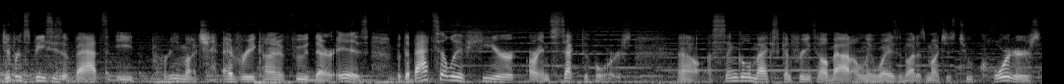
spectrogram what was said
Different species of bats eat pretty much every kind of food there is, but the bats that live here are insectivores. Now, a single Mexican free-tailed bat only weighs about as much as two quarters,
